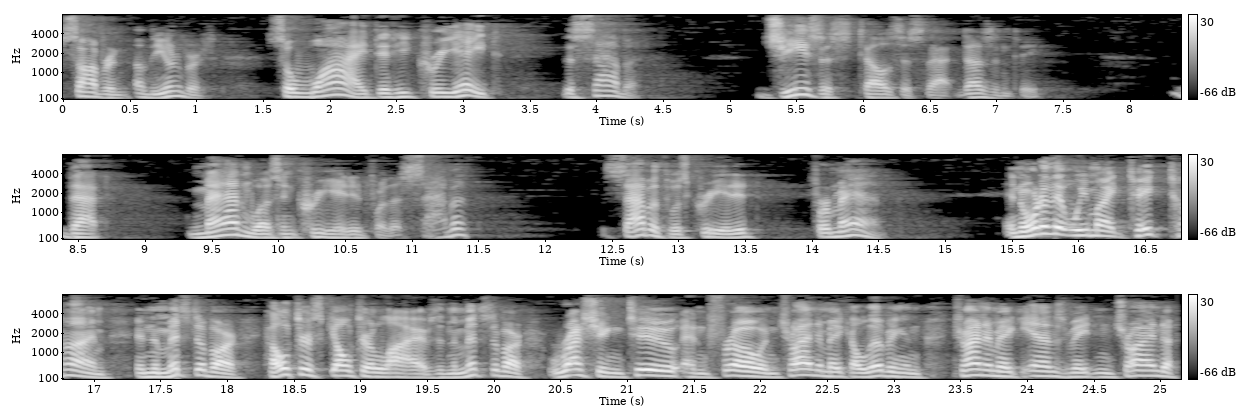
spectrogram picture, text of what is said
sovereign of the universe. So, why did he create the Sabbath? Jesus tells us that, doesn't he? That Man wasn't created for the Sabbath. The Sabbath was created for man. In order that we might take time in the midst of our helter skelter lives, in the midst of our rushing to and fro and trying to make a living and trying to make ends meet and trying to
